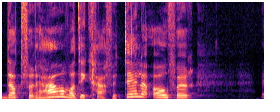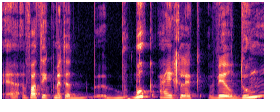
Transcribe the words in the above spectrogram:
dat verhaal wat ik ga vertellen over uh, wat ik met het boek eigenlijk wil doen,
